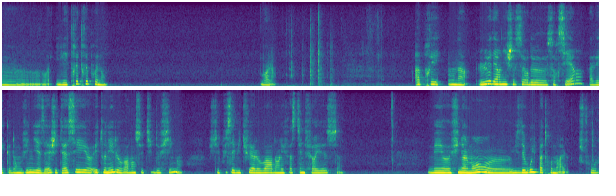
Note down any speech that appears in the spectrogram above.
Euh, il est très très prenant. Voilà. Après, on a le dernier chasseur de sorcières avec donc Vin Diesel. J'étais assez euh, étonnée de le voir dans ce type de film. J'étais plus habituée à le voir dans les Fast and Furious. Mais euh, finalement, il se débrouille pas trop mal, je trouve.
